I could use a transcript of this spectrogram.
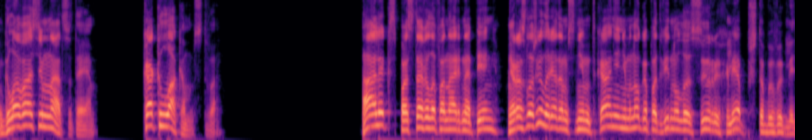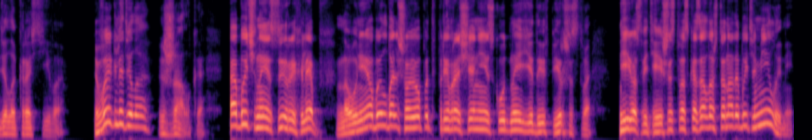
Глава 17. Как лакомство. Алекс поставила фонарь на пень, разложила рядом с ним ткань и немного подвинула сыр и хлеб, чтобы выглядело красиво. Выглядело жалко. Обычный сыр и хлеб, но у нее был большой опыт в превращении скудной еды в пиршество. Ее святейшество сказало, что надо быть милыми.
